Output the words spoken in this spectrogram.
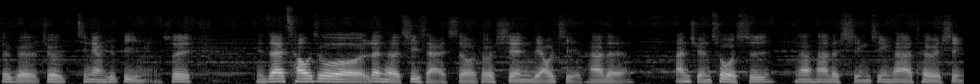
这个就尽量去避免。所以你在操作任何器材的时候，都先了解它的安全措施，那它的行进、它的特性，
